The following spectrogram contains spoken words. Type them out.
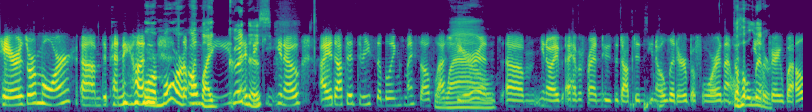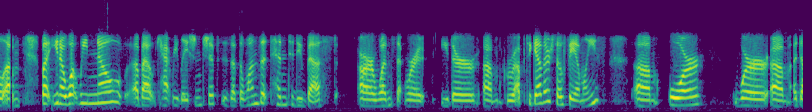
pairs or more, um, depending on Or more. Oh, my needs. goodness. I think, you know, I adopted three siblings myself last Wow. year, and um, you know, I, I have a friend who's adopted, you know, a litter before, and that The went whole you know, litter. very well. Um, but you know, what we know about cat relationships is that the ones that tend to do best are ones that were either um, grew up together, so families, um, or were um, adopted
